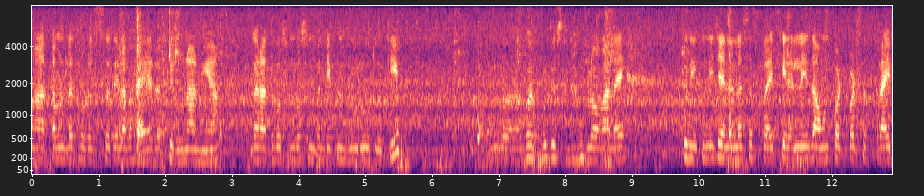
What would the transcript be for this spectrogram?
मग आता म्हटलं थोडंसं त्याला बाहेर फिरून आणूया. घरात बसून बसून पण ते पण बोर होत होती. भरपूर दिवसांना ब्लॉग आला आहे कुणी कुणी चॅनलला सबस्क्राईब केलेलं नाही जाऊन पटपट सबस्क्राईब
